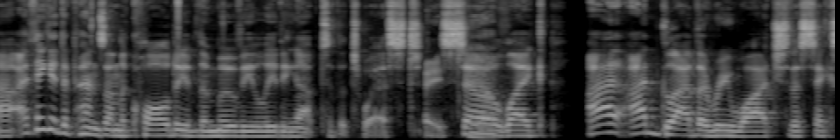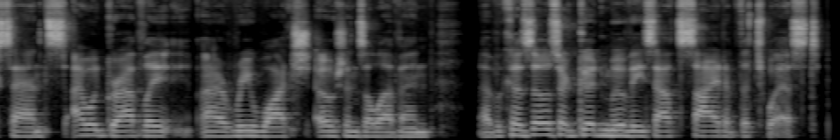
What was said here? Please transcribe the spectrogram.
Uh, I think it depends on the quality of the movie leading up to the twist. Right, So, like, I, I'd gladly rewatch The Sixth Sense. I would gladly uh, rewatch Ocean's Eleven uh, because those are good movies outside of the twist.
